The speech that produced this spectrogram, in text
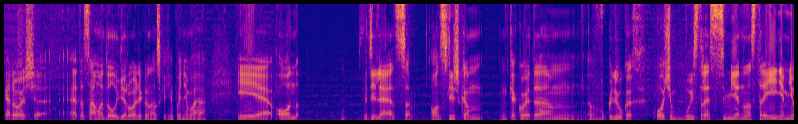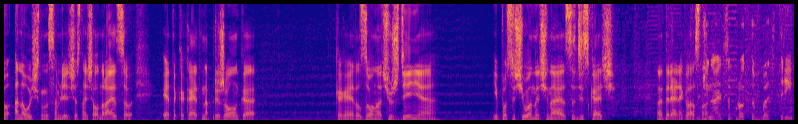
Короче, это самый долгий ролик у нас, как я понимаю. И он выделяется. Он слишком какой-то м, в глюках. Очень быстрая смена настроения. Мне она очень, на самом деле, сейчас начала нравиться. Это какая-то напряженка, какая-то зона отчуждения. И после чего начинается дискач. Ну, это реально классно. Начинается просто trip.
